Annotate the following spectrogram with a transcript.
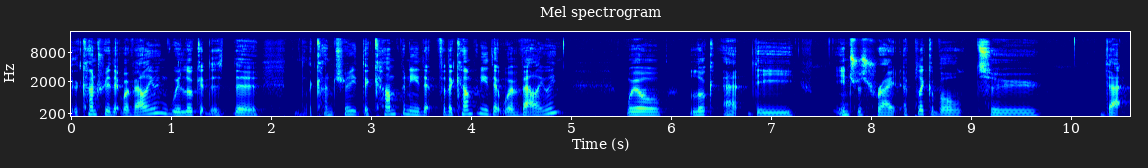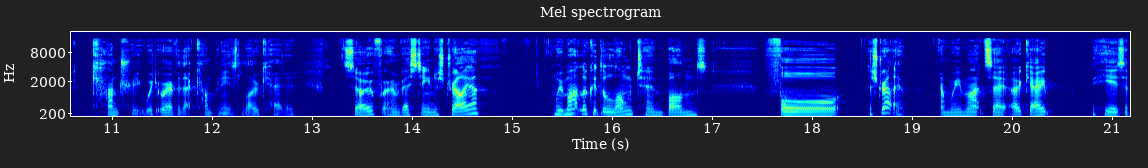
the country that we're valuing. We look at the, the the country, the company that for the company that we're valuing, we'll look at the interest rate applicable to that country, wherever that company is located. So if we're investing in Australia, we might look at the long-term bonds for Australia, and we might say, okay, here's a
